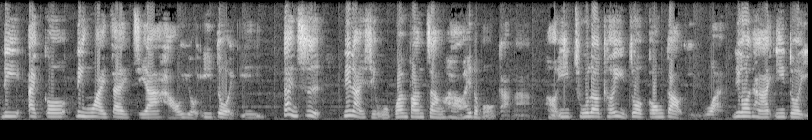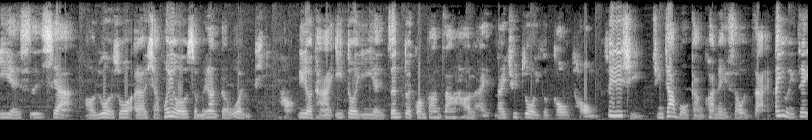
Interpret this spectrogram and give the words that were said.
你爱个另外再加好友一对一，但是你若是有官方账号，迄都无讲啊。好，伊除了可以做公告以外，如果他一对一的私下，啊，如果说呃小朋友有什么样的问题。好，你有他一对一也，针对官方账号来来去做一个沟通，所以是新加坡赶快那收在。啊，因为在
